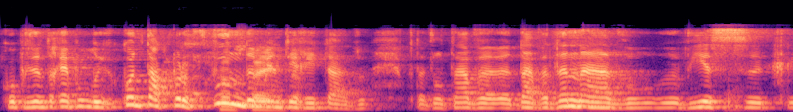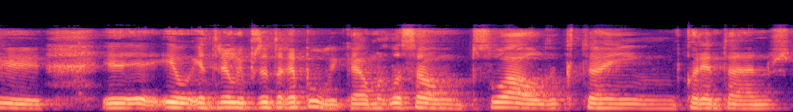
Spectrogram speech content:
com o Presidente da República quando está profundamente irritado. Portanto, ele estava, estava danado, via-se que uh, eu, entre ele e o Presidente da República há uma relação pessoal que tem 40 anos,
